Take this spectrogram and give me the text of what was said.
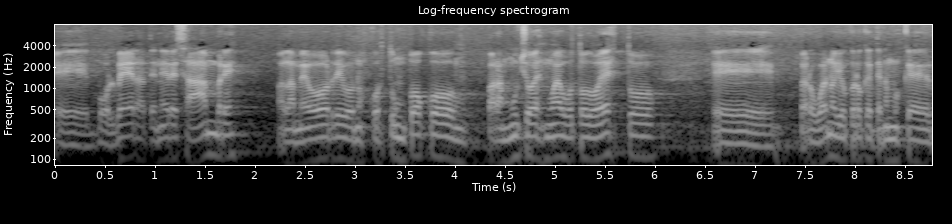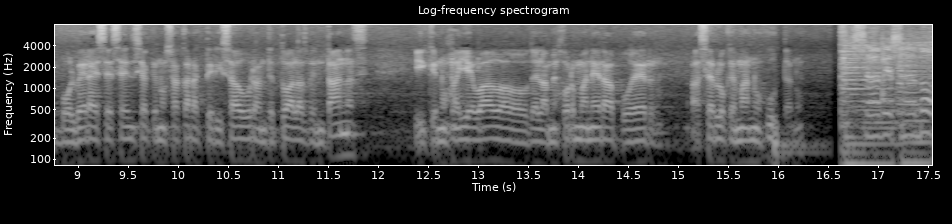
Eh, volver a tener esa hambre. A lo mejor, digo, nos costó un poco, para muchos es nuevo todo esto. eh, pero bueno, yo creo que tenemos que volver a esa esencia que nos ha caracterizado durante todas las ventanas y que nos ha llevado de la mejor manera a poder hacer lo que más nos gusta, ¿no? Sabes, amor,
